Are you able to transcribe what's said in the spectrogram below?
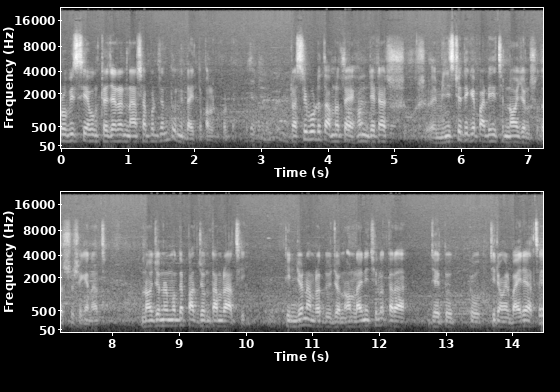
প্রবিসি এবং ট্রেজারার না আসা পর্যন্ত উনি দায়িত্ব পালন করবেন। ট্রাস্টি বোর্ডে তো আমরা তো এখন যেটা মিনিস্ট্রি থেকে পাঠিয়েছে নয় জন সদস্য সেখানে আছে। নয় জনের মধ্যে পাঁচজন তো আমরা আছি। তিনজন আমরা দুজন অনলাইনে ছিল তারা যেহেতু একটু চিটংয়ের বাইরে আছে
